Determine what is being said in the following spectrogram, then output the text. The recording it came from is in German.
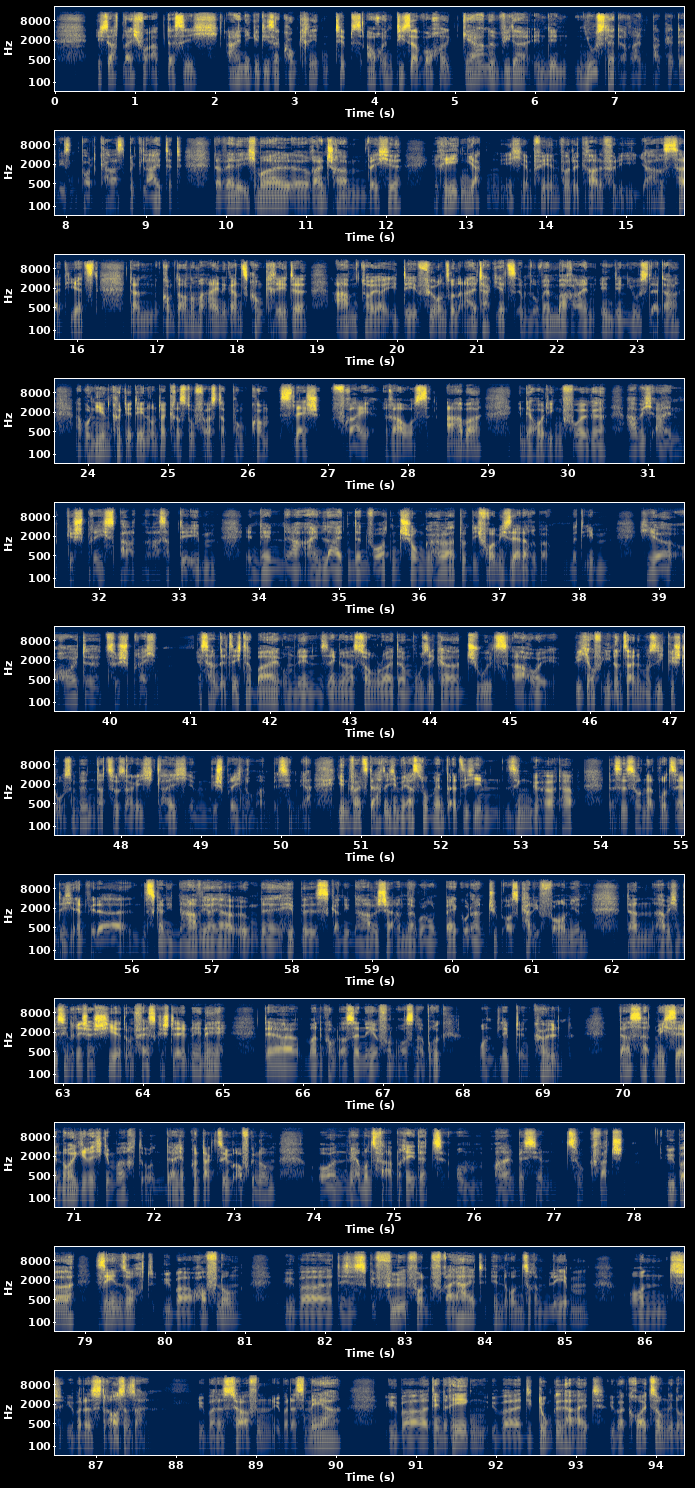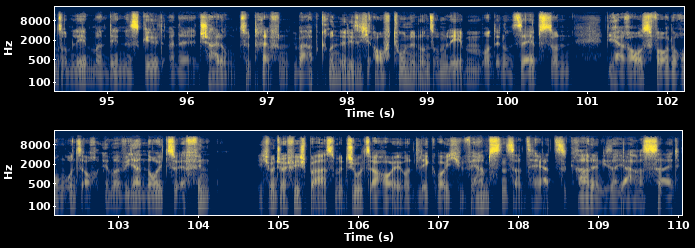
Ich sage gleich vorab, dass ich einige dieser konkreten Tipps auch in dieser Woche gerne wieder in den Newsletter reinpacke, der diesen Podcast begleitet. Da werde ich mal äh, reinschreiben, welche Regenjacken ich empfehlen würde, gerade für die Jahreszeit jetzt. Dann kommt auch noch mal eine ganz konkrete Abenteueridee für unseren Alltag jetzt im November rein in den Newsletter. Abonnieren könnt ihr den unter christoförster.com slash frei raus. Aber in der heutigen Folge habe ich einen Gesprächspartner. Das habt ihr eben in den ja, einleitenden Worten schon gehört und ich freue mich sehr darüber, mit ihm hier heute zu sprechen. Es handelt sich dabei um den Sänger, Songwriter, Musiker Jules Ahoy. Wie ich auf ihn und seine Musik gestoßen bin, dazu sage ich gleich im Gespräch nochmal ein bisschen mehr. Jedenfalls dachte ich im ersten Moment, als ich ihn singen gehört habe, das ist hundertprozentig entweder ein Skandinavier, ja, irgendeine hippe skandinavische Underground-Back oder ein Typ aus Kalifornien. Dann habe ich ein bisschen recherchiert und festgestellt, nee, nee, der Mann kommt aus der Nähe von Osnabrück und lebt in Köln. Das hat mich sehr neugierig gemacht und ich habe Kontakt zu ihm aufgenommen und wir haben uns verabredet, um mal ein bisschen zu quatschen. Über Sehnsucht, über Hoffnung, über dieses Gefühl von Freiheit in unserem Leben und über das Draußensein über das Surfen, über das Meer, über den Regen, über die Dunkelheit, über Kreuzungen in unserem Leben, an denen es gilt, eine Entscheidung zu treffen, über Abgründe, die sich auftun in unserem Leben und in uns selbst und die Herausforderung, uns auch immer wieder neu zu erfinden. Ich wünsche euch viel Spaß mit Jules Ahoy und leg euch wärmstens ans Herz, gerade in dieser Jahreszeit,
